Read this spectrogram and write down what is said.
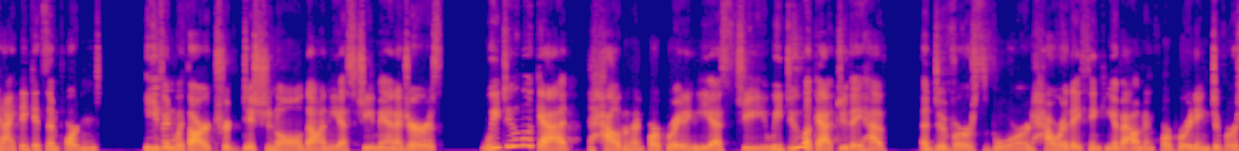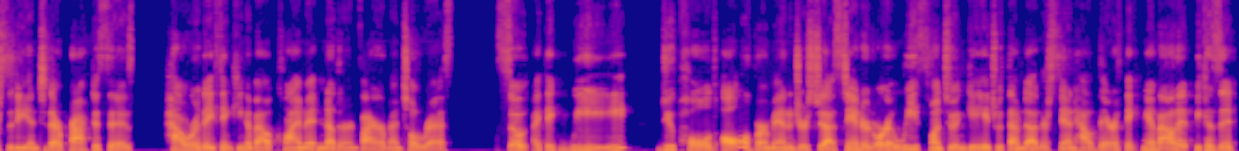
And I think it's important even with our traditional non ESG managers, we do look at how they're incorporating ESG. We do look at do they have a diverse board? How are they thinking about and incorporating diversity into their practices? How are they thinking about climate and other environmental risks? So I think we do hold all of our managers to that standard, or at least want to engage with them to understand how they're thinking about it because it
